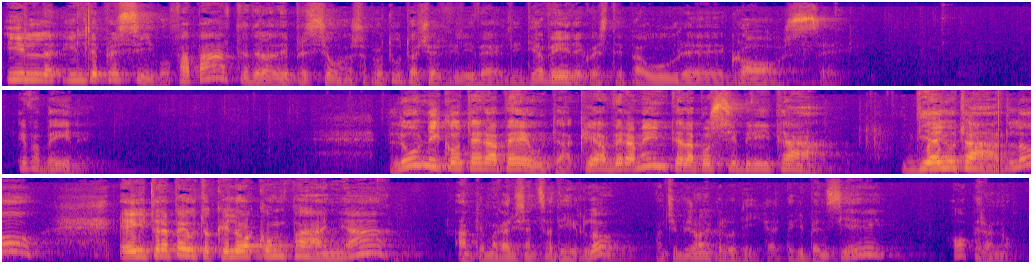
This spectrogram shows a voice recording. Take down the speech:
Il, il depressivo fa parte della depressione, soprattutto a certi livelli, di avere queste paure grosse. E va bene. L'unico terapeuta che ha veramente la possibilità di aiutarlo è il terapeuta che lo accompagna, anche magari senza dirlo, non c'è bisogno che lo dica, perché i pensieri operano.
